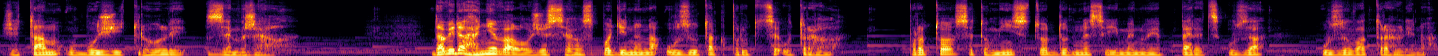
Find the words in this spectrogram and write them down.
že tam u boží truhly zemřel. Davida hněvalo, že se hospodin na Uzu tak prudce utrhl. Proto se to místo dodnes jmenuje Perec Uza, Uzova trhlina.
